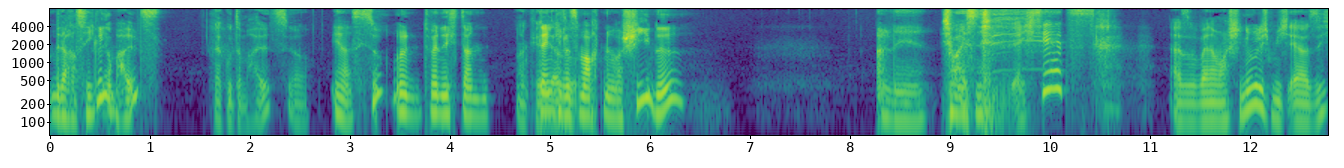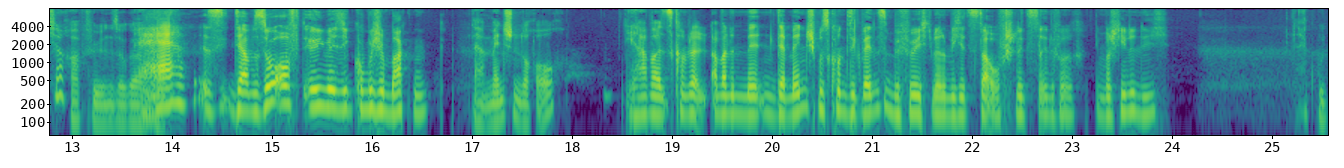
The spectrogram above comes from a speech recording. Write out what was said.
mit der Rasierklinge am Hals? Ja, gut, am Hals, ja. Ja, siehst du? Und wenn ich dann Okay, denke, also- das macht eine Maschine. Ah, nee, ich weiß nicht. Echt jetzt? Also bei einer Maschine würde ich mich eher sicherer fühlen sogar. Hä? Es, die haben so oft irgendwelche komische Macken. Ja, Menschen doch auch. Ja, aber es kommt halt, aber der Mensch muss Konsequenzen befürchten, wenn er mich jetzt da aufschlitzt einfach. Die Maschine nicht. Ja, gut.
